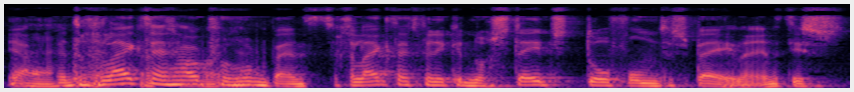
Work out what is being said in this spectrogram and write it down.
Ja, en tegelijkertijd hou ik van rockband. Tegelijkertijd vind ik het nog steeds tof om te spelen. En het is,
